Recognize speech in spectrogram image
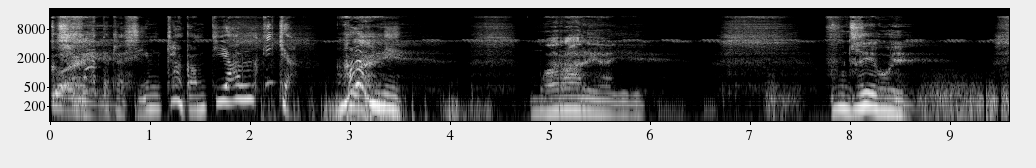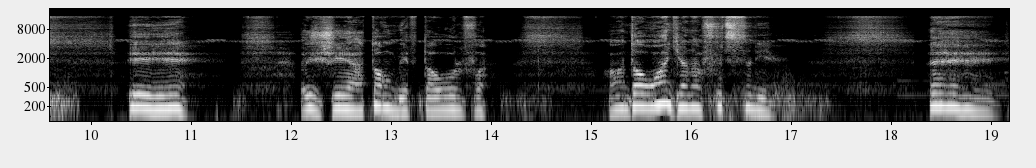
tsy fantatra izay mitranga amin'ity alina ity ka. Marina e! Marary ahy e! Vonjeo e! Ee, izay atao mety daholo fa andao haingana fotsiny e! Eh!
